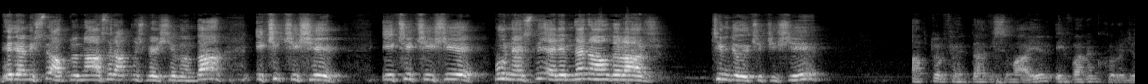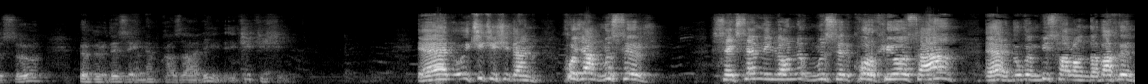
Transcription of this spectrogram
Ne demişti Abdülnasır 65 yılında? İki kişi, iki kişi bu nesli elimden aldılar. Kimdi o iki kişi? Abdülfettah İsmail, İhvan'ın kurucusu, öbürü de Zeynep Kazali'ydi. İki kişi. Eğer o iki kişiden koca Mısır, 80 milyonluk Mısır korkuyorsa, eğer bugün bir salonda bakın,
